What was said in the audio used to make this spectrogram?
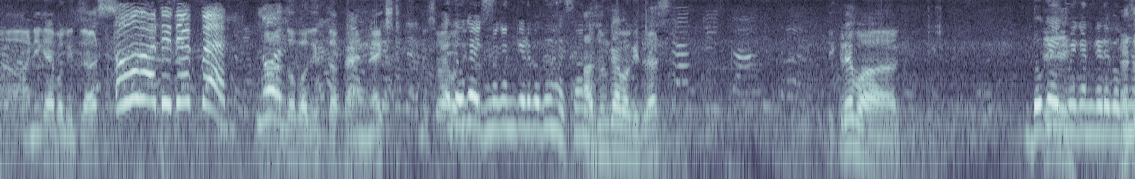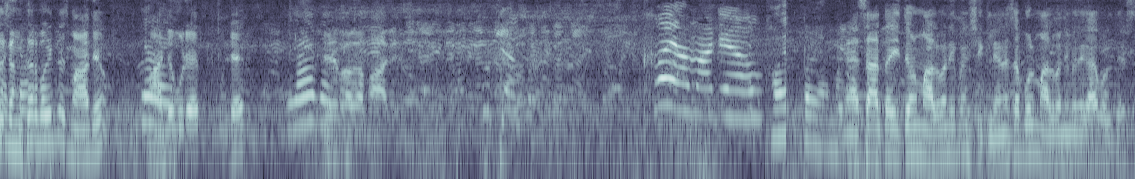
हा, आणि काय बघितलंस? तो हा तो बघितला फॅन नेक्स्ट? एकमेकांकडे बघून अजून काय बघितलंस? इकडे बघ. दोघं एकमेकांकडे बघून. शंकर बघितलंस? महादेव? महादेव कुठे आहेत? कुठे आहेत? हे. बघा महादेव. असं आता इथे मालवणी पण शिकले. असं बोल मालवणीमध्ये काय बोलतेस?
